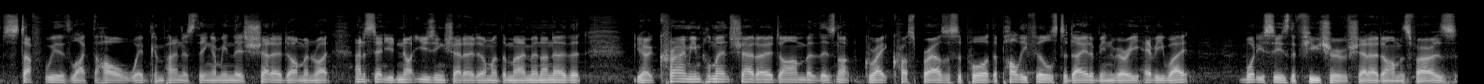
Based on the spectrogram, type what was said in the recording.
stuff with like the whole web components thing. I mean, there's Shadow DOM, and right, I understand you're not using Shadow DOM at the moment. I know that you know Chrome implements Shadow DOM, but there's not great cross-browser support. The polyfills to date have been very heavyweight. What do you see as the future of Shadow DOM as far as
